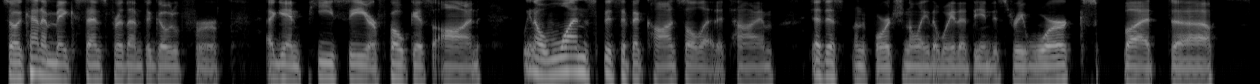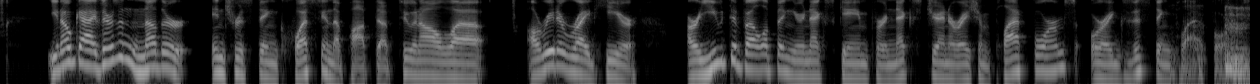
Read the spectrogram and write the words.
so it kind of makes sense for them to go to for again PC or focus on you know one specific console at a time. That's just unfortunately the way that the industry works, but. uh you know, guys, there's another interesting question that popped up too, and I'll uh, I'll read it right here. Are you developing your next game for next generation platforms or existing platforms?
